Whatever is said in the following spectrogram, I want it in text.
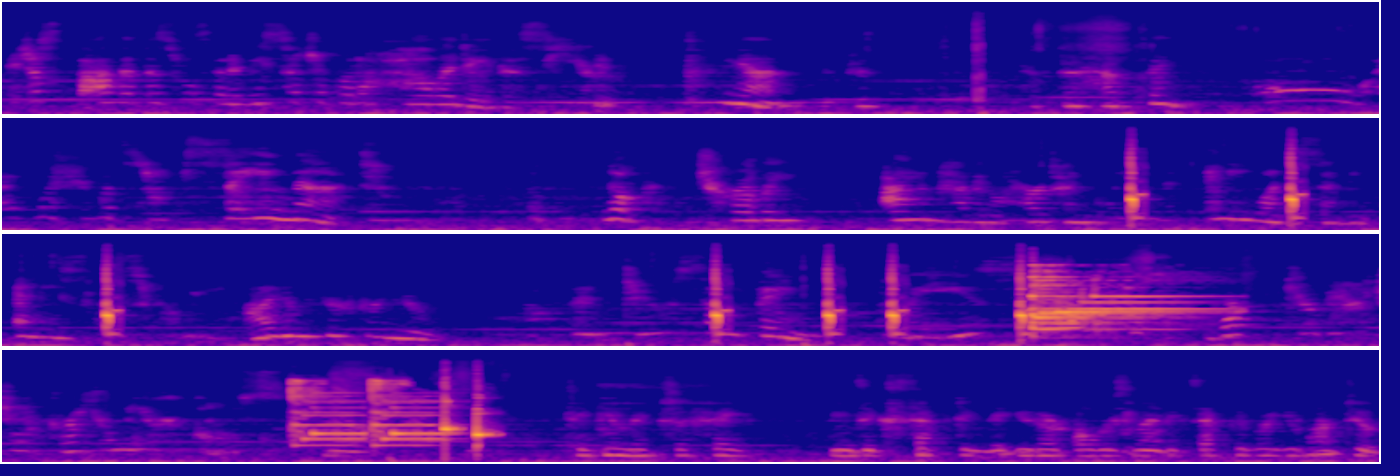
I just thought that this was going to be such a good holiday this year. Man, you just have to have faith. Oh, I wish you would stop saying that. Look, Charlie, I am having a hard time believing that anyone is sending any slice for me. I am here for you. Well, then do something, please. Just work your magic or your miracles. Taking leaps of faith means accepting that you don't always land exactly where you want to,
